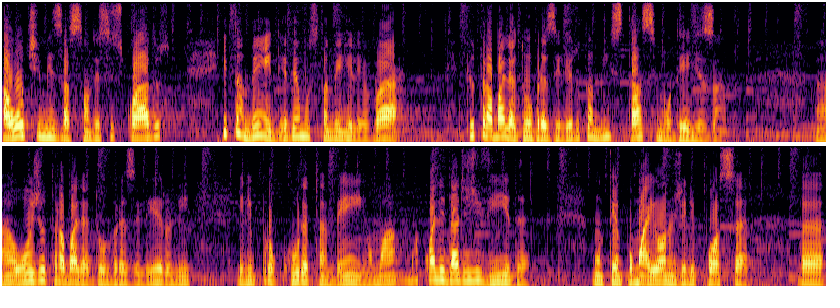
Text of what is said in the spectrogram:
a otimização desses quadros e também devemos também relevar que o trabalhador brasileiro também está se modernizando. Ah, hoje o trabalhador brasileiro ele, ele procura também uma, uma qualidade de vida, um tempo maior onde ele possa ah,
